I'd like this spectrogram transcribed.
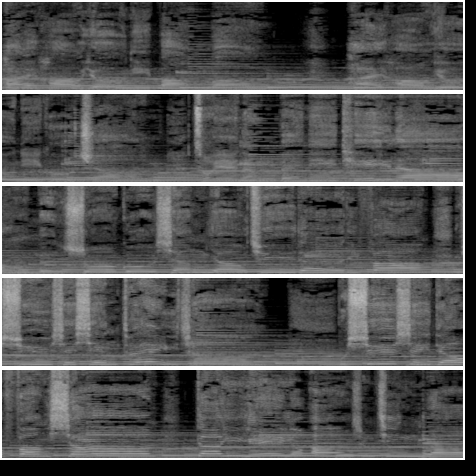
还好有你帮忙，还好有你鼓掌，想要去的地方，不许谁先退场，不许谁掉方向，大雨也要熬成晴朗。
